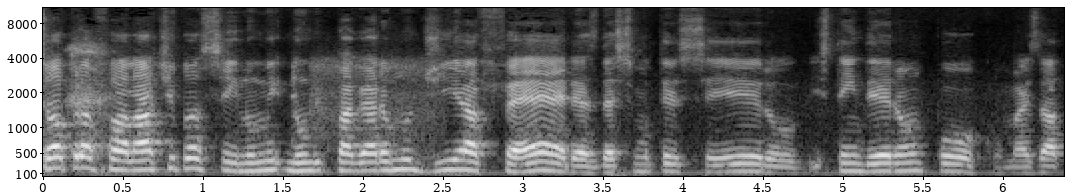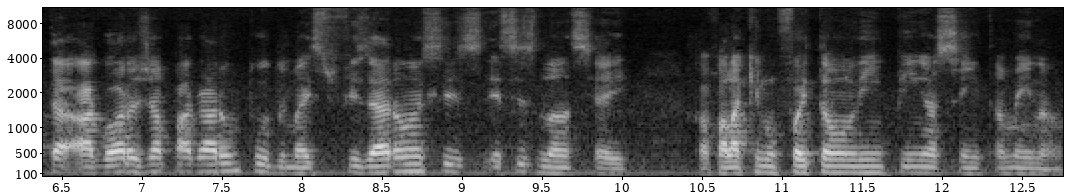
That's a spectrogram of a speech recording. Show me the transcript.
só para falar, tipo assim, não me, não me pagaram no dia férias, décimo terceiro, estenderam um pouco, mas até agora já pagaram tudo, mas fizeram esses, esses lances aí. Para falar que não foi tão limpinho assim também, não.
